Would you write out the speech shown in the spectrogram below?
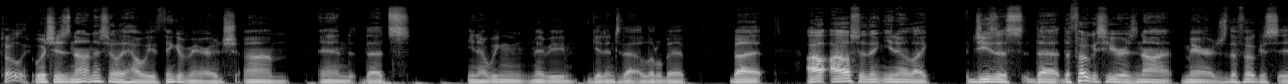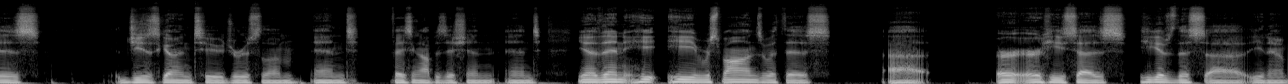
Totally. Which is not necessarily how we think of marriage. Um, and that's, you know, we can maybe get into that a little bit. But I, I also think, you know, like Jesus, the, the focus here is not marriage. The focus is Jesus going to Jerusalem and facing opposition. And, you know, then he he responds with this, uh, or or he says he gives this, uh, you know,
